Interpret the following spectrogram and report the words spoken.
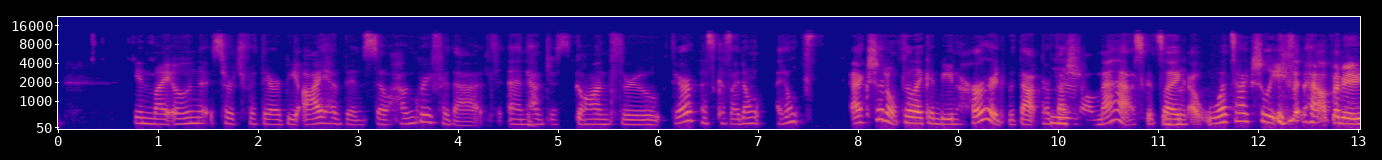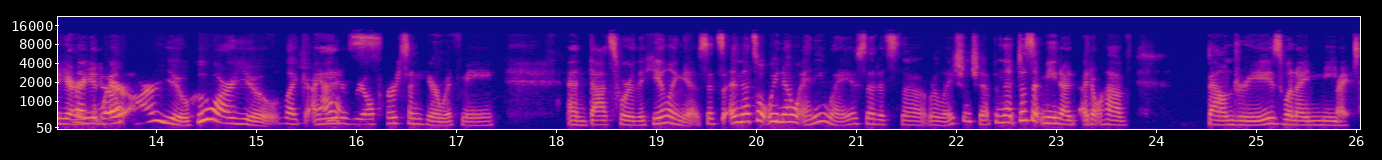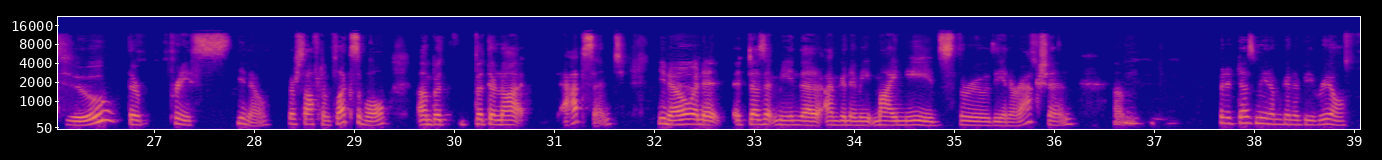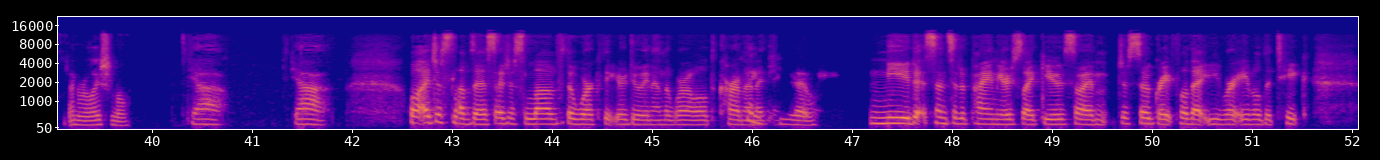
in my own search for therapy i have been so hungry for that and have just gone through therapists because i don't i don't actually don't feel like I'm being heard with that mm. professional mm. mask. It's like, mm-hmm. Uh, what's actually even happening here? Like, you know? where are you? Who are you? Like, yes. I need a real person here with me. And that's where the healing is. It's, and that's what we know anyway, is that it's the relationship. And that doesn't mean I, I don't have boundaries when I need right. to. They're pretty, you know, they're soft and flexible, um, but, but they're not absent, you know, and it, it doesn't mean that I'm going to meet my needs through the interaction. Um, mm-hmm but it does mean I'm going to be real and relational. Yeah. Yeah. Well, I just love this. I just love the work that you're doing in the world, Carmen. Thank I think you. need sensitive pioneers like you. So I'm just so grateful that you were able to take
